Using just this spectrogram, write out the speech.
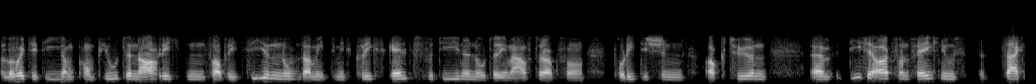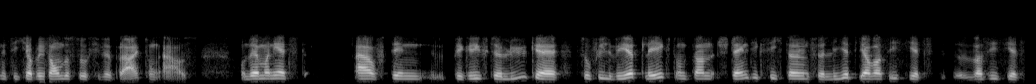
Leute, die am Computer Nachrichten fabrizieren, um damit mit Klicks Geld zu verdienen oder im Auftrag von politischen Akteuren. Ähm, diese Art von Fake News zeichnet sich ja besonders durch die Verbreitung aus. Und wenn man jetzt auf den Begriff der Lüge so viel Wert legt und dann ständig sich darin verliert, ja, was ist jetzt, was ist jetzt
